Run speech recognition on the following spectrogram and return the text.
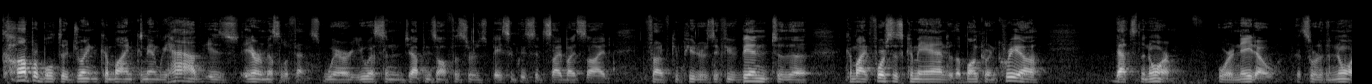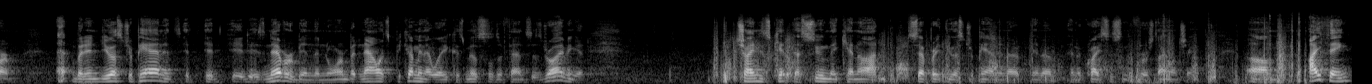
comparable to joint and combined command we have is air and missile defense, where U.S. and Japanese officers basically sit side by side in front of computers. If you've been to the Combined Forces Command or the bunker in Korea, that's the norm, or NATO, that's sort of the norm. But in U.S. Japan, it, it, it, it has never been the norm, but now it's becoming that way because missile defense is driving it. Chinese can assume they cannot separate the U.S. Japan in a, in a, in a crisis in the first island chain. Um, I think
